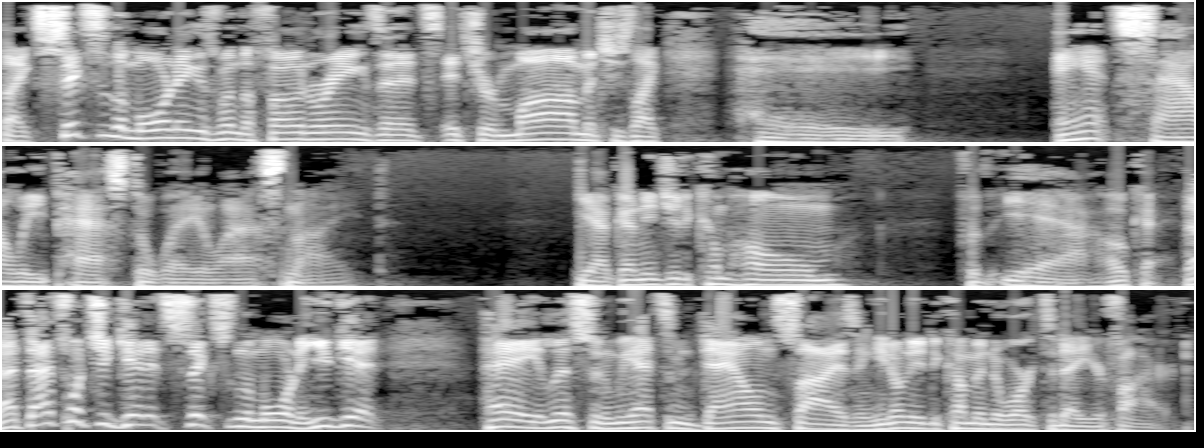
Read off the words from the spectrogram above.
like six in the morning is when the phone rings and it's it's your mom and she's like, "Hey, Aunt Sally passed away last night. Yeah, I'm gonna need you to come home for the, yeah, okay. That, that's what you get at six in the morning. You get, hey, listen, we had some downsizing. You don't need to come into work today. You're fired.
